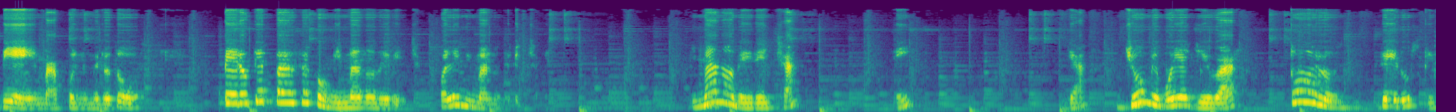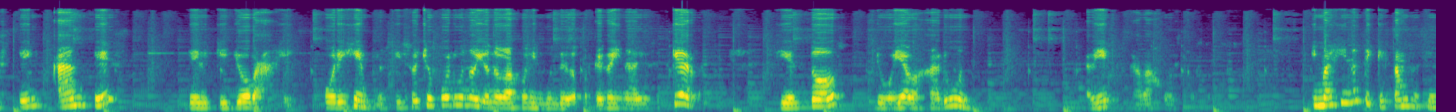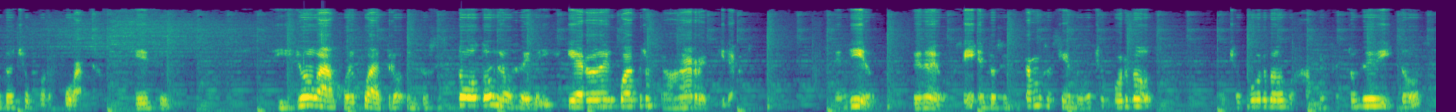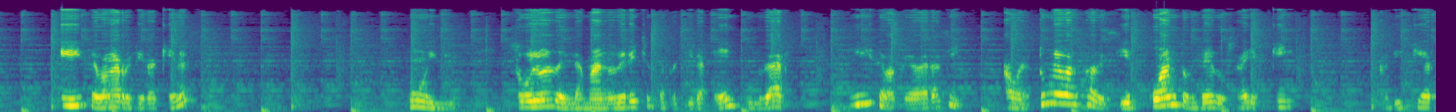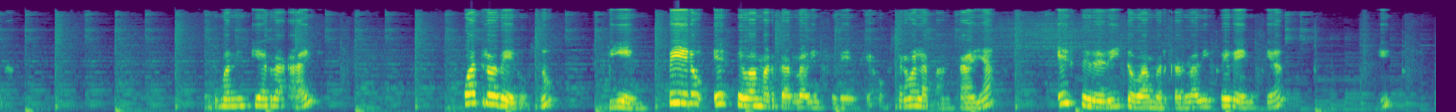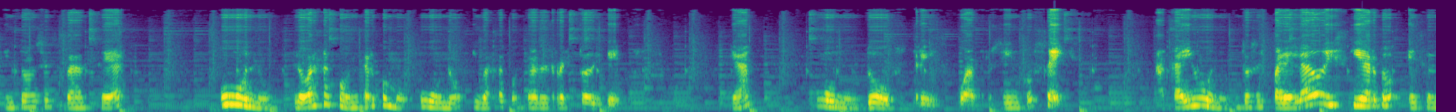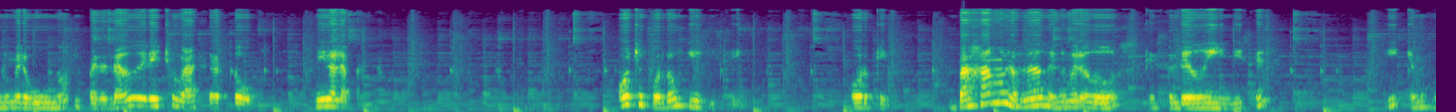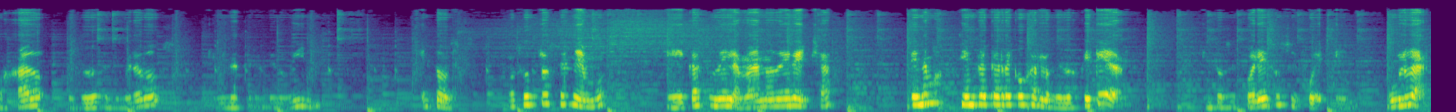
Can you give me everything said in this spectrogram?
Bien, bajo el número 2. Pero ¿qué pasa con mi mano derecha? ¿Cuál es mi mano derecha? Mi mano derecha, ¿sí? ¿Ya? Yo me voy a llevar todos los dedos que estén antes del que yo baje. Por ejemplo, si es 8 por 1, yo no bajo ningún dedo porque no hay nadie a esa izquierda. Si es 2, yo voy a bajar 1. ¿Está bien? Abajo estos dos. Imagínate que estamos haciendo 8 por 4, que es Si yo bajo el 4, entonces todos los de la izquierda del 4 se van a retirar. ¿Entendido? De nuevo, ¿sí? Entonces estamos haciendo 8 por 2. 8 por 2, bajamos estos deditos y se van a retirar quiénes? Muy bien. Solo de la mano derecha se retira el pulgar y se va a quedar así. Ahora, tú me vas a decir cuántos dedos hay aquí a la izquierda. En tu mano izquierda hay cuatro dedos, ¿no? Bien, pero este va a marcar la diferencia. Observa la pantalla. Este dedito va a marcar la diferencia. ¿sí? Entonces va a ser 1. Lo vas a contar como 1 y vas a contar el resto de dedos. ¿Ya? 1, 2, 3, 4, 5, 6. Acá hay 1. Entonces para el lado izquierdo es el número 1 y para el lado derecho va a ser 2. Mira la pantalla. 8 por 2, 16. ¿Por qué? Bajamos los dedos del número 2, que es el dedo índice. Y hemos bajado los dedos del número 2 viene a ser el dedo índice. Entonces, nosotros tenemos, en el caso de la mano derecha, tenemos siempre que recoger los dedos que quedan. Entonces, por eso se fue el pulgar.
